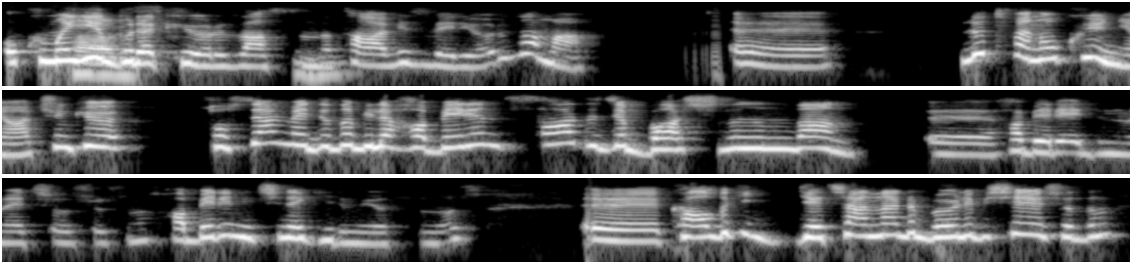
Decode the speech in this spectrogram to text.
okumayı taviz. bırakıyoruz aslında. Hı. Taviz veriyoruz ama e, lütfen okuyun ya. Çünkü sosyal medyada bile haberin sadece başlığından e, haberi edinmeye çalışıyorsunuz. Haberin içine girmiyorsunuz. E, kaldı ki geçenlerde böyle bir şey yaşadım.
